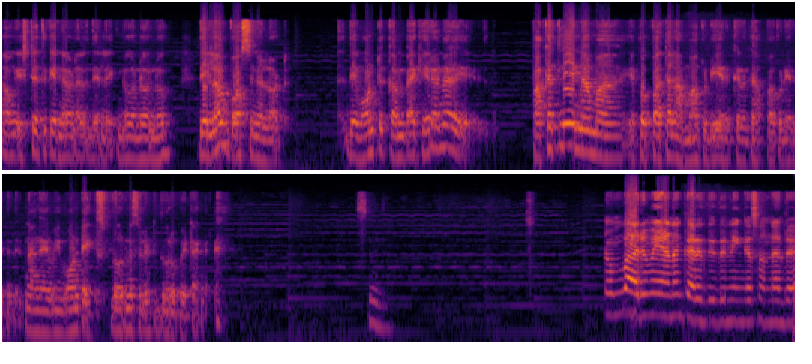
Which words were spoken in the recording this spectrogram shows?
அவங்க இஷ்டத்துக்கு என்ன வேணாலும் like no no no they love Boston a lot they want to come back here ஆனால் பக்கத்துலேயே என்னம்மா எப்போ பார்த்தாலும் அம்மா கூடயே இருக்கிறது அப்பா கூடயே இருக்கிறது. நாங்கள் வி வாண்ட் எக்ஸ்ப்ளோர்னு சொல்லிட்டு தூரம் போயிட்டாங்க. சரி ரொம்ப அருமையான கருத்து இது நீங்க சொன்னது.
